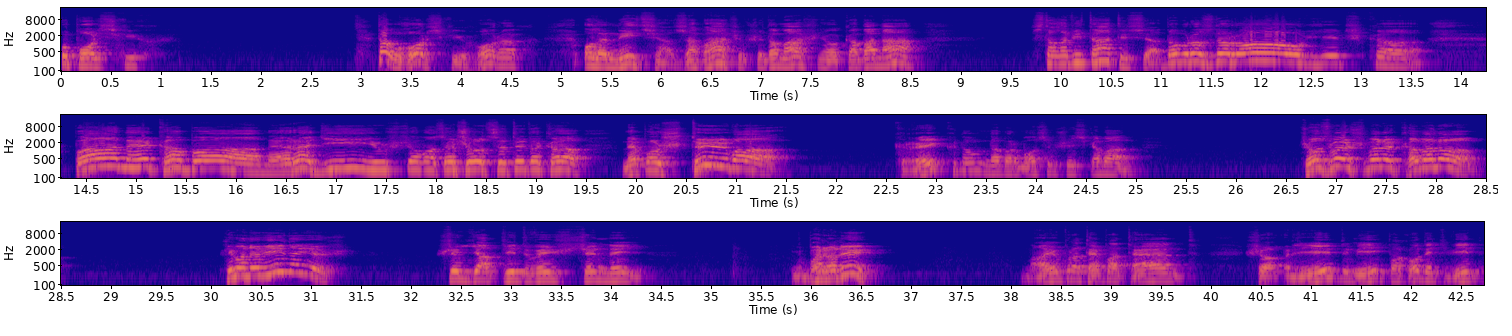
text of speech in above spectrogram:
у польських та угорських горах Олениця, забачивши домашнього кабана, стала вітатися доброздоров'єчка. Пане кабане, радію, що вас, а чого це ти така непоштива? крикнув, набормосившись кабан. Чого звеш мене кабаном? Хіба не відаєш, що я підвищений в барани? Маю проте патент, що рід мій походить від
